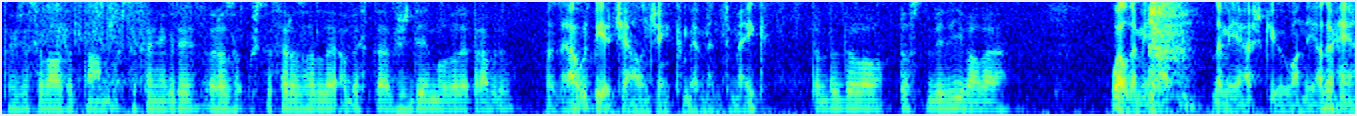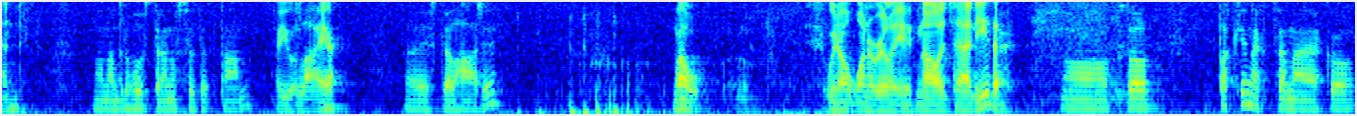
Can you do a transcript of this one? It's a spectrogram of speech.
Takže se vás zeptám, už jste se někdy roz, už jste se rozhodli, abyste vždy mluvili pravdu? Well, that would be a challenging commitment to make. To by bylo dost vyzývavé. Well, let me ask, let me ask you on the other hand, No na druhou stranu se zeptám, are you a liar? eh, jste lháři? Well, we don't want to really acknowledge that either. No to taky nechceme jako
